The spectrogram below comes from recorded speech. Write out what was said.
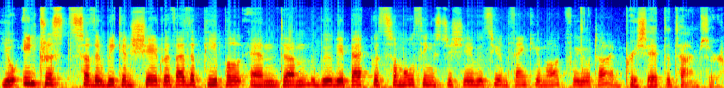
your interest so that we can share it with other people, and um, we'll be back with some more things to share with you. And thank you, Mark, for your time. Appreciate the time, sir.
